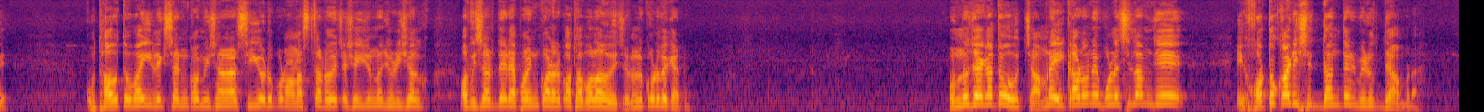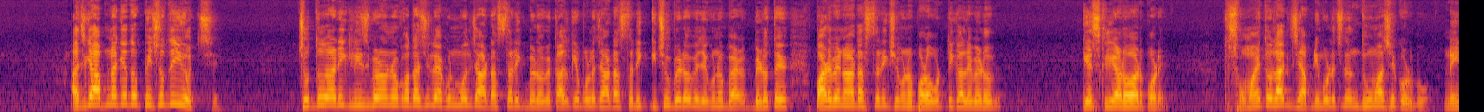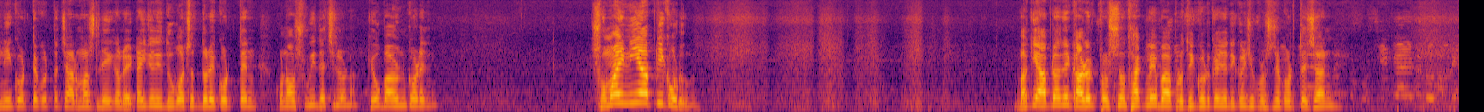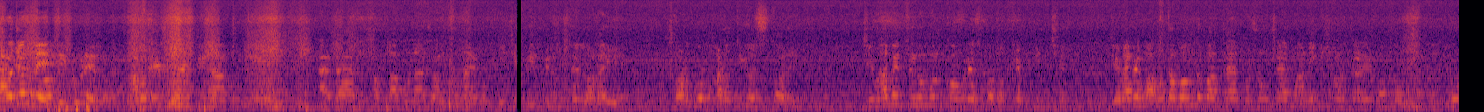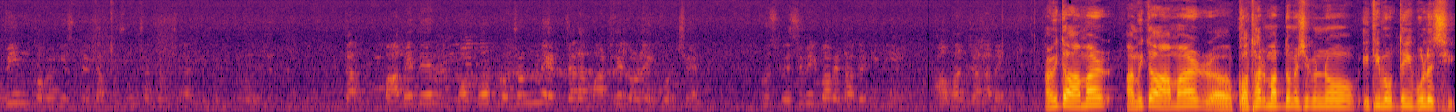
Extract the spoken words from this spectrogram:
কোথাও তো ভাই ইলেকশন কমিশন আর সিওর উপর অনাস্থা রয়েছে, সেই জন্য জুডিশিয়াল অফিসারদের অ্যাপয়েন্ট করার কথা বলা হয়েছে, নাহলে করবে কেন? অন্য জায়গাতেও হচ্ছে, আমরা এই কারণে বলেছিলাম যে এই হটকারী সিদ্ধান্তের বিরুদ্ধে আমরা। আজকে আপনাকে তো পেছোতেই হচ্ছে। চোদ্দ তারিখ লিস্ট বেরোনোর কথা ছিল, এখন বলছে আঠাশ তারিখ বেরোবে। কালকে বলেছে আঠাশ তারিখ কিছু বেরোবে যেগুলো বেরোতে পারবে না আঠাশ তারিখ সেগুলো পরবর্তীকালে বেরোবে। কেস ক্লিয়ার হওয়ার পরে। তো সময় তো লাগছে, আপনি বলেছিলেন দু মাসে করব। নেই নেই করতে করতে চার মাস লেগে গেল, এটাই যদি দু বছর ধরে করতেন, কোনো অসুবিধা ছিল না, কেউ বারণ করেনি। সময় নিয়ে আপনি করুন। বাকি আপনাদের কারোর প্রশ্ন থাকলে বা প্রতিকূলকে যদি কিছু প্রশ্ন করতে চান সর্বভারতীয় স্তরে যেভাবে তৃণমূল কংগ্রেস পদক্ষেপ নিচ্ছে যেভাবে মমতা বন্দ্যোপাধ্যায়ের প্রশংসায় মানিক সরকারের মতো নবীন কমিউনিস্ট নেতা প্রশংসা করছেন আজকে প্রতিকূল হলেন তা বামেদের নব প্রজন্মের যারা মাঠে লড়াই করছেন খুব স্পেসিফিক ভাবে তাদেরকে কি আহ্বান জানাবেন আমি তো আমার, আমি তো আমার কথার মাধ্যমে সেগুলো ইতিমধ্যেই বলেছি।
